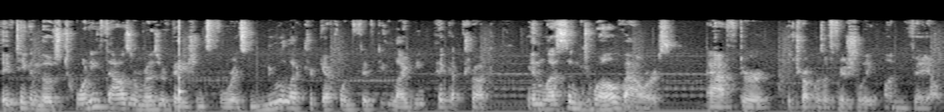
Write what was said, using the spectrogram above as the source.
they've taken those 20,000 reservations for its new electric F-150 Lightning pickup truck in less than 12 hours after the truck was officially unveiled.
